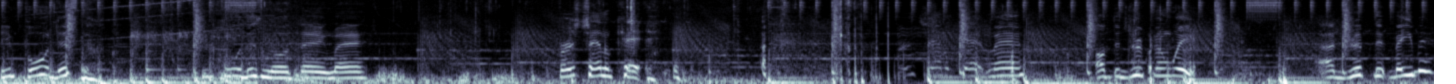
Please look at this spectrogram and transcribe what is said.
He pulled this. He pulled this little thing, man. First channel cat. Man. Off the drifting weight. I drifted, baby.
